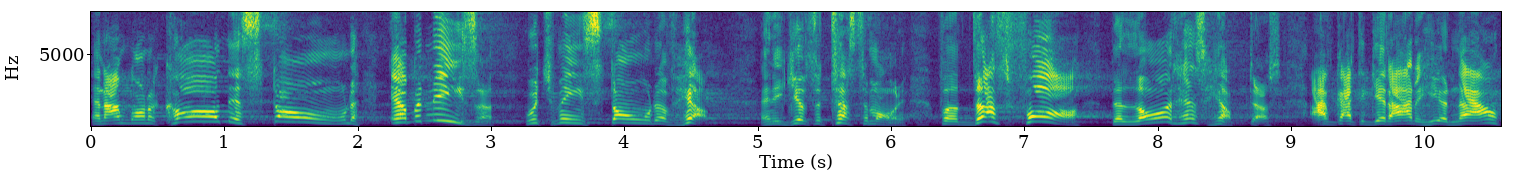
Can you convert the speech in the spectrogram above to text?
and I'm going to call this stone Ebenezer, which means stone of help. And he gives a testimony. For thus far, the Lord has helped us. I've got to get out of here now.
